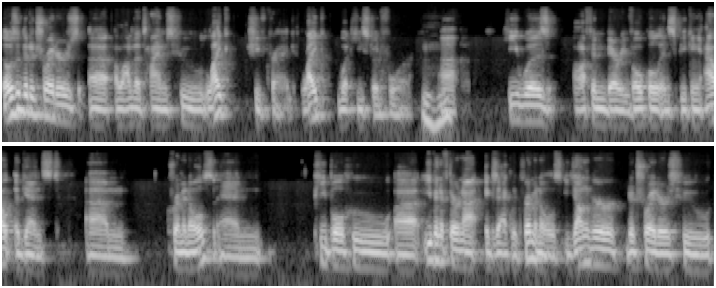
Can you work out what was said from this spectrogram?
those are the Detroiters, uh, a lot of the times, who like Chief Craig, like what he stood for. Mm-hmm. Uh, he was often very vocal in speaking out against um, criminals and people who, uh, even if they're not exactly criminals, younger Detroiters who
